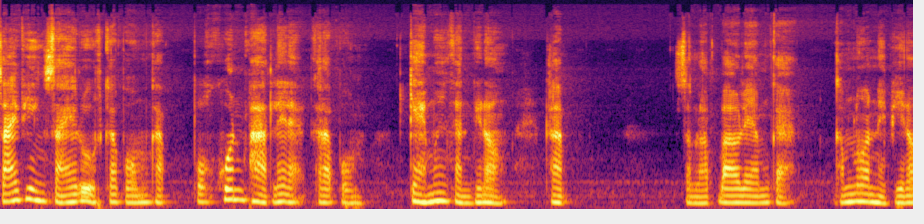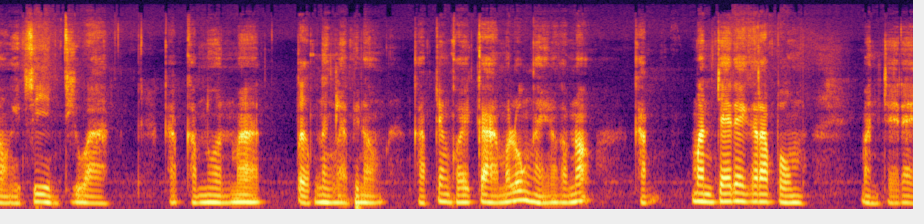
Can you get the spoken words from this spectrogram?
สายพิงสายรูดครับผมครับพวกควรผาดเลยแหละครับผม แก้มือกันพี่น้องครับสำหรับบาวแรมกะคำนวณให้พี่น้องอีกซีที่ว่า ครับคำนวณมาเติบหนึ่งแหละพี่น้องครับจังคอยกามาลงให้นะครับเนาะครับมั่นใจได้ครับผมมั่นใจได้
